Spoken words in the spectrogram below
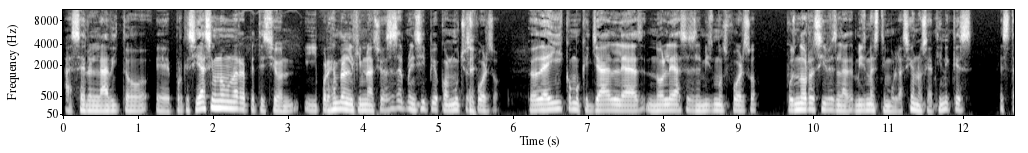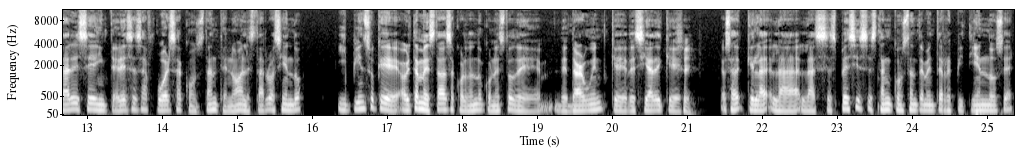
a hacer el hábito, eh, porque si hace uno una repetición y por ejemplo en el gimnasio haces al principio con mucho esfuerzo, pero de ahí como que ya le no le haces el mismo esfuerzo, pues no recibes la misma estimulación, o sea, tiene que estar ese interés, esa fuerza constante, ¿no? Al estarlo haciendo. Y pienso que ahorita me estabas acordando con esto de, de Darwin, que decía de que o sea, que las especies están constantemente repitiéndose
